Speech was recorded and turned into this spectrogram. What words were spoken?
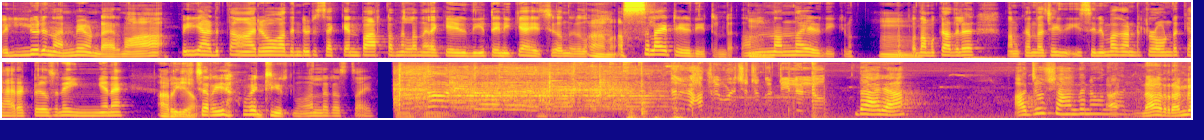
വലിയൊരു നന്മയുണ്ടായിരുന്നു. ആ ഇപ്പൊ ഈ അടുത്ത ആരോ അതിന്റെ ഒരു സെക്കൻഡ് പാർട്ട് എന്നുള്ള നിലയ്ക്ക് എഴുതിയിട്ട് എനിക്ക് അയച്ചു തന്നിരുന്നു. അസലായിട്ട് എഴുതിയിട്ടുണ്ട്. നന്ന- നന്നായി എഴുതിയിരിക്കണം അപ്പൊ നമുക്കതിൽ നമുക്ക് എന്താ വെച്ചാൽ ഈ സിനിമ കണ്ടിട്ടുള്ളതുകൊണ്ട് ക്യാരക്ടേഴ്സിനെ ഇങ്ങനെ തിരിച്ചറിയാൻ പറ്റിയിരുന്നു. നല്ല രസമായിട്ട് രാത്രി വിളിച്ചിട്ടും കിട്ടിയില്ലല്ലോ ഇതാരാ? അജു ശാന്തനോ ഞാൻ രംഗ.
